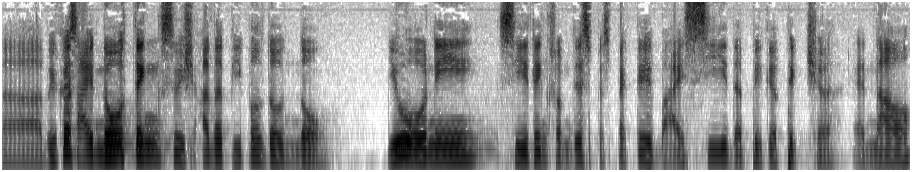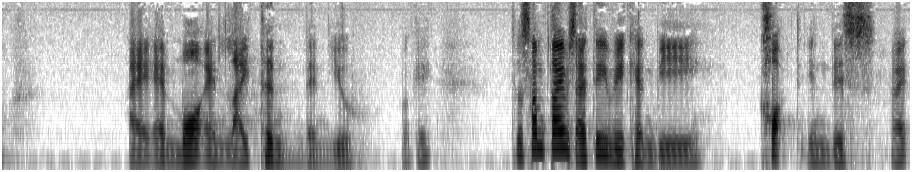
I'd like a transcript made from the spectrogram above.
Uh, because I know things which other people don't know. You only see things from this perspective, but I see the bigger picture. And now I am more enlightened than you. Okay? So sometimes I think we can be caught in this, right?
